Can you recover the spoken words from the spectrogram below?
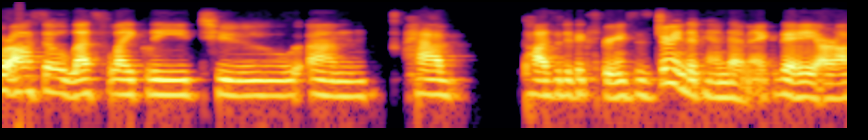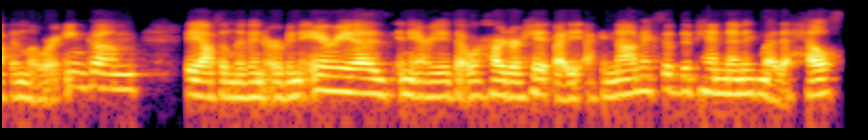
were also less likely to um, have positive experiences during the pandemic. They are often lower income. They often live in urban areas, in areas that were harder hit by the economics of the pandemic, by the health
